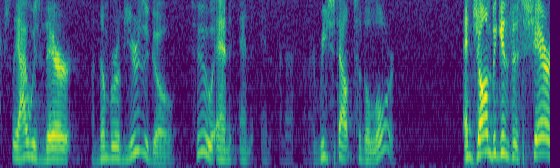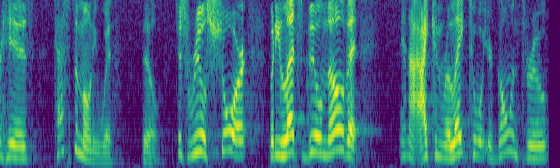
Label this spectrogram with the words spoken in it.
actually, I was there a number of years ago, too, and, and, and, reached out to the Lord. And John begins to share his testimony with Bill. Just real short, but he lets Bill know that, and I, I can relate to what you're going through,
